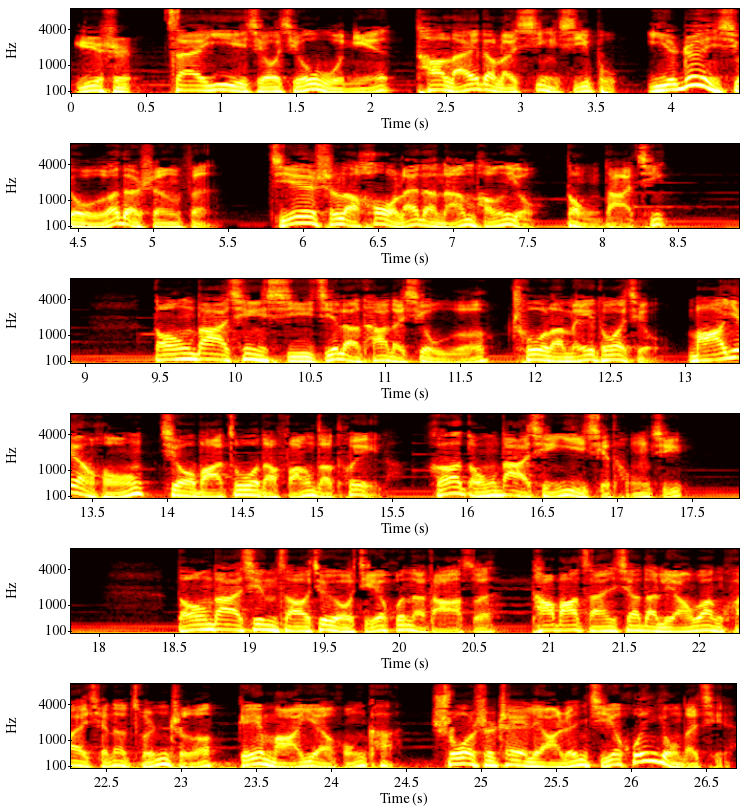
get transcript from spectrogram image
于是，在一九九五年，他来到了信息部，以任秀娥的身份结识了后来的男朋友董大庆。董大庆喜极了他的秀娥，出了没多久，马艳红就把租的房子退了，和董大庆一起同居。董大庆早就有结婚的打算，他把攒下的两万块钱的存折给马艳红看，说是这两人结婚用的钱。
